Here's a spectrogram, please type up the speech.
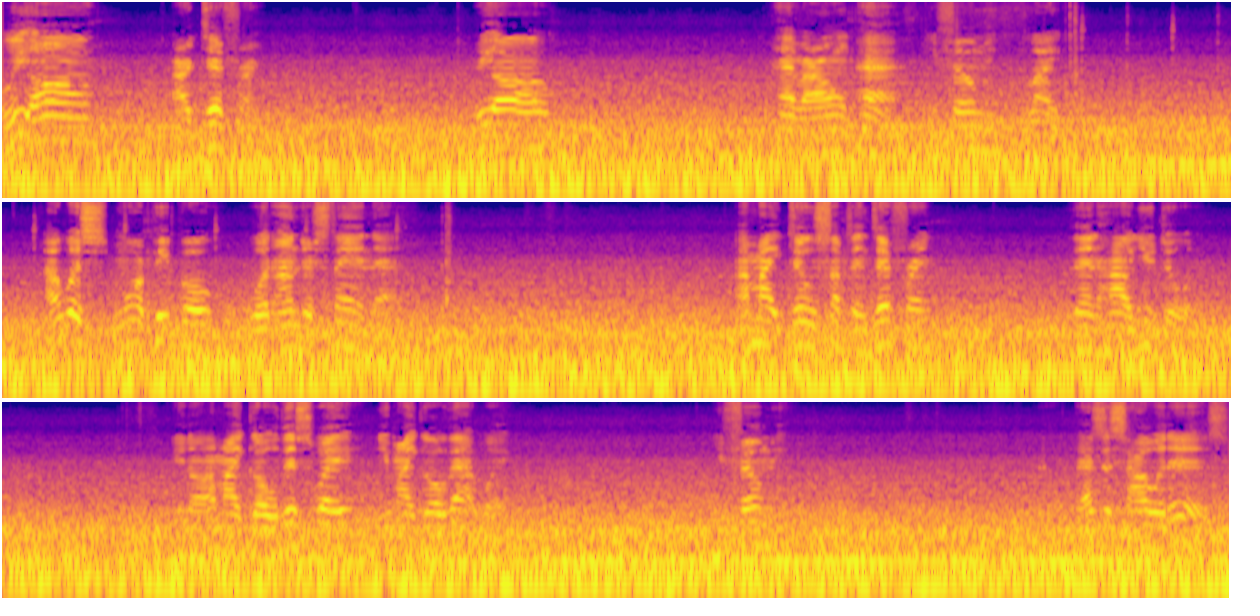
we all are different. We all have our own path. You feel me? Like, I wish more people would understand that. I might do something different than how you do it. You know, I might go this way, you might go that way. You feel me? That's just how it is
